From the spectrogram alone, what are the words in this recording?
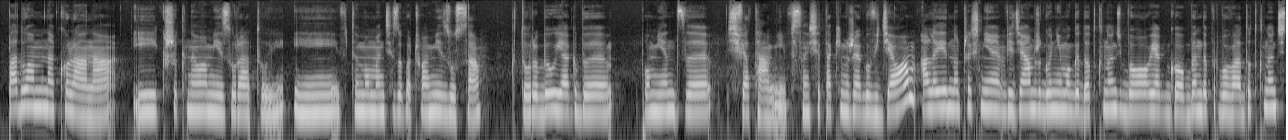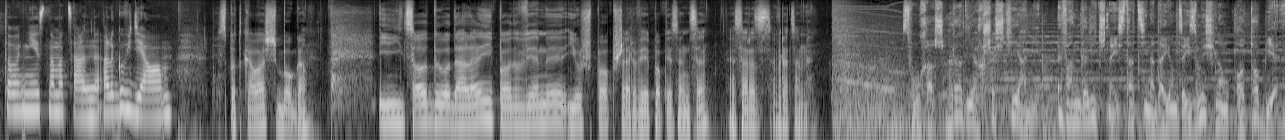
Padłam na kolana i krzyknęłam Jezu ratuj. I w tym momencie zobaczyłam Jezusa, który był jakby pomiędzy światami. W sensie takim, że ja go widziałam, ale jednocześnie wiedziałam, że go nie mogę dotknąć, bo jak go będę próbowała dotknąć, to nie jest namacalny, ale go widziałam. Spotkałaś Boga. I co było dalej, powiemy już po przerwie, po piosence. Zaraz wracamy. Słuchasz Radia Chrześcijani, ewangelicznej stacji nadającej z myślą o Tobie.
